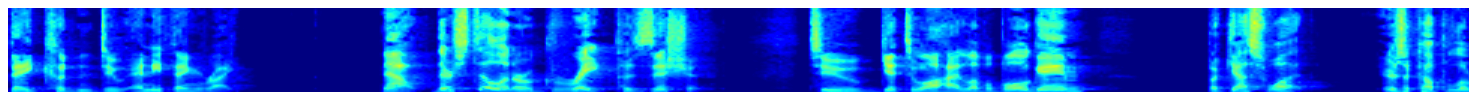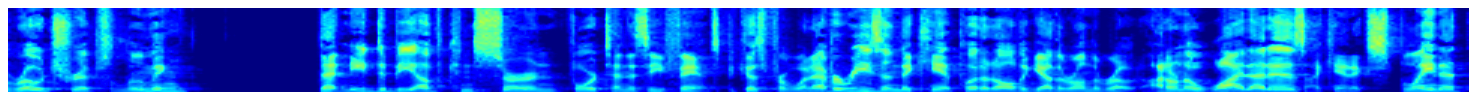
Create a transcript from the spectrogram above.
they couldn't do anything right. Now, they're still in a great position to get to a high level bowl game. But guess what? There's a couple of road trips looming that need to be of concern for Tennessee fans because for whatever reason, they can't put it all together on the road. I don't know why that is. I can't explain it.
